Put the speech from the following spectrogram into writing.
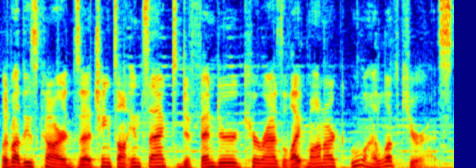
What about these cards? Uh, Chainsaw Insect, Defender, Kuraz, the Light Monarch. Ooh, I love Kuraz.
